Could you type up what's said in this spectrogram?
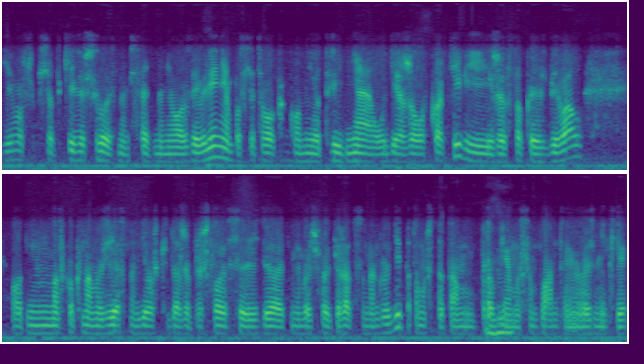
девушек все-таки решилась написать на него заявление после того, как он ее три дня удерживал в квартире и жестоко избивал. Вот, насколько нам известно, девушке даже пришлось сделать небольшую операцию на груди, потому что там проблемы с имплантами возникли.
